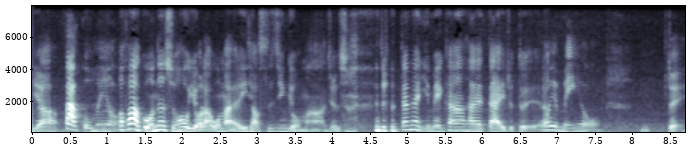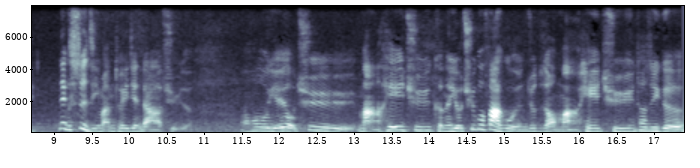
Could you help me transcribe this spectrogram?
呀，法国没有哦。法国那时候有啦，我买了一条丝巾给我妈，就是，就但她也没看到她在戴，就对了。我也没有。对，那个市集蛮推荐大家去的。然后也有去马黑区，可能有去过法国人就知道马黑区，它是一个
